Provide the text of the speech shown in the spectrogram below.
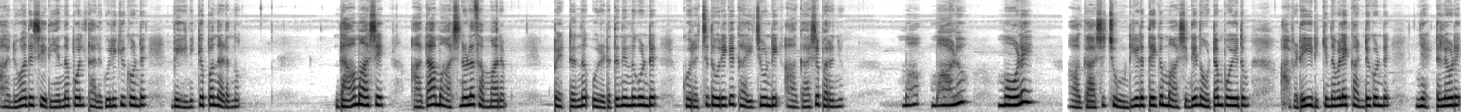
അനു അത് ശരിയെന്നപ്പോൾ തലകുലിക്കൊണ്ട് വേണിക്കൊപ്പം നടന്നു. ദാ മാഷെ അതാ മാഷിനുള്ള സമ്മാനം. പെട്ടെന്ന് ഒരിടത്ത് നിന്നുകൊണ്ട് കുറച്ചു ദൂരേക്ക് കൈ ചൂണ്ടി ആകാശ് പറഞ്ഞു. മാ മാളു മോളെ. ആകാശ് ചൂണ്ടിയിടത്തേക്ക് മാഷിന്റെ നോട്ടം പോയതും അവിടെ ഇരിക്കുന്നവളെ കണ്ടുകൊണ്ട് ഞെട്ടലോടെ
